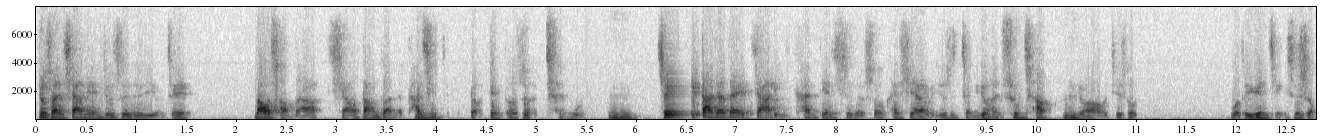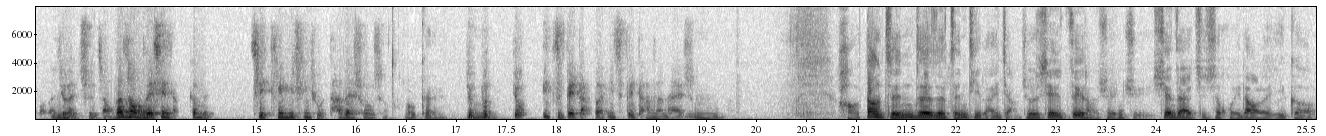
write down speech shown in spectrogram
就算下面就是有这些闹场的啊，想要打断的，他其实表现都是很沉稳。嗯。所以大家在家里看电视的时候，看希拉里就是整个就很顺畅，很就好接受。我的愿景是什么呢？就很顺畅，但是我们在现场根本其实听不清楚他在说什么。OK，就不就一直被打断，一直被打断，还是嗯。好，当整的的整体来讲，就是现这场选举现在只是回到了一个。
